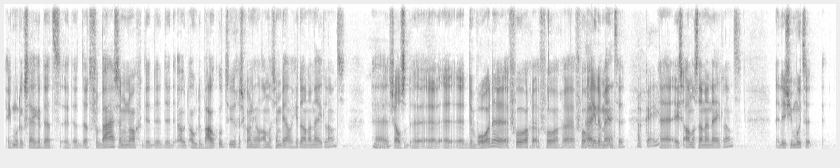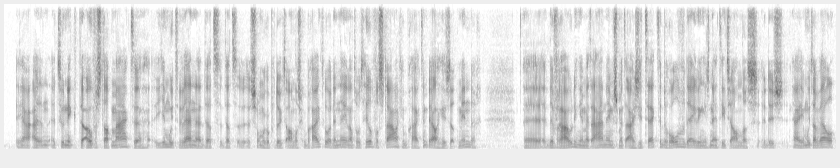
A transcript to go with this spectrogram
Ik moet ook zeggen dat, uh, dat, dat verbazen me nog. De, de, de, ook de bouwcultuur is gewoon heel anders in België dan in Nederland. Mm -hmm. Zelfs de, de woorden voor, voor, voor ah, elementen okay. Okay. is anders dan in Nederland. dus je moet ja, toen ik de overstap maakte, je moet wennen dat, dat sommige producten anders gebruikt worden. In Nederland wordt heel veel staal gebruikt, in België is dat minder. Uh, de verhoudingen met aannemers, met architecten, de rolverdeling is net iets anders. Dus nou, je moet daar wel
